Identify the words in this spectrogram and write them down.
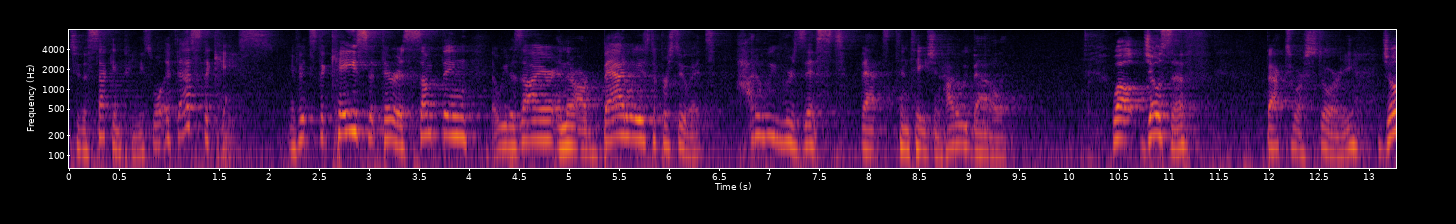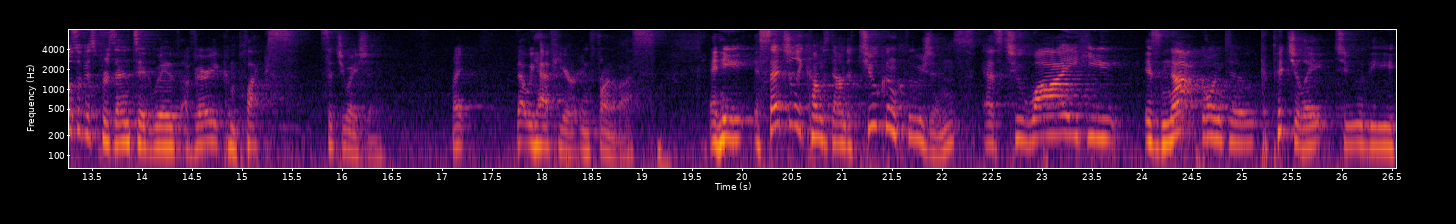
to the second piece. Well, if that's the case, if it's the case that there is something that we desire and there are bad ways to pursue it, how do we resist that temptation? How do we battle it? Well, Joseph, back to our story, Joseph is presented with a very complex situation, right? That we have here in front of us. And he essentially comes down to two conclusions as to why he is not going to capitulate to the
